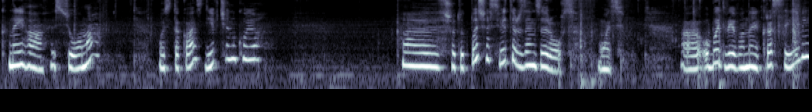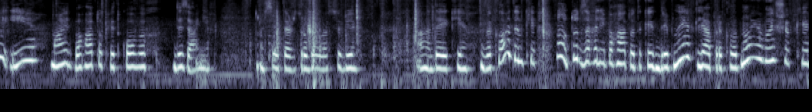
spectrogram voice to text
книга 7 Ось така з дівчинкою. Що тут пише? Sweeter than the Rose. Ось. Обидві вони красиві і мають багато квіткових дизайнів. Ось я теж зробила собі деякі закладинки. Ну, Тут взагалі багато таких дрібних для прикладної вишивки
